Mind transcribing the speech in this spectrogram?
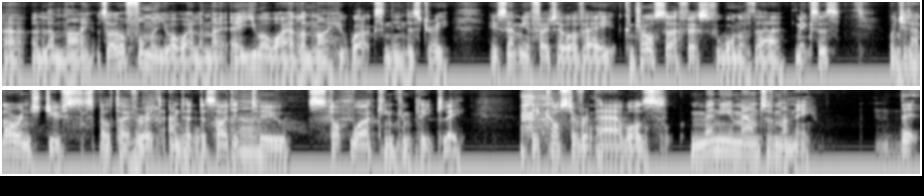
uh, alumni, so a former URY alumni, a URY alumni who works in the industry, who sent me a photo of a control surface for one of their mixers, which had had orange juice spilt over it and had decided to stop working completely. The cost of repair was many amount of money. The,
